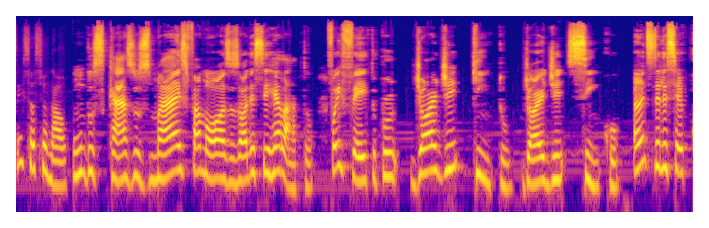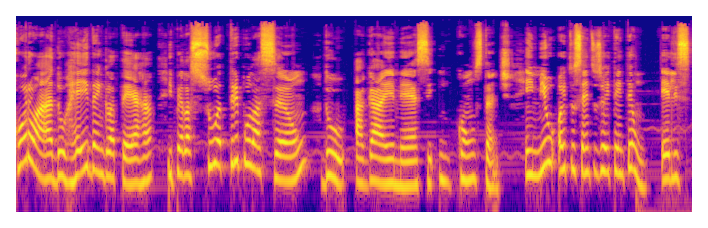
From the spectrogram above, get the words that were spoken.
sensacional. Um dos casos mais famosos, olha esse relato. Foi feito por George V, George V, antes dele ser coroado rei da Inglaterra e pela sua tripulação do HMS Inconstant em 1881. Eles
